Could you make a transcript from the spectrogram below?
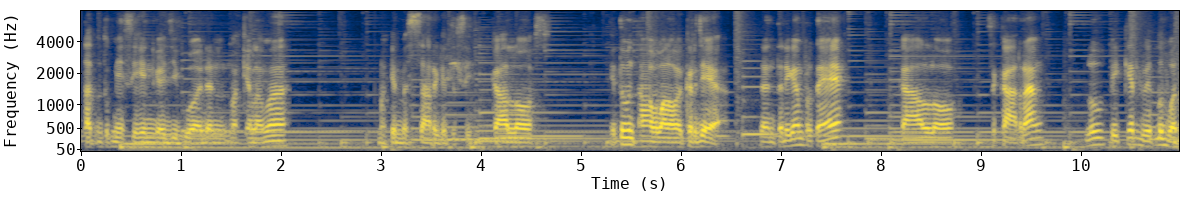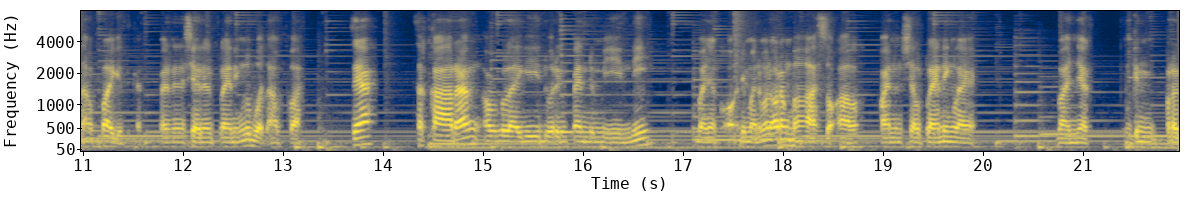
start untuk nyisihin gaji gue dan makin lama makin besar gitu sih. Kalau itu awal-awal kerja ya. Dan tadi kan pertanyaannya kalau sekarang lu pikir duit lu buat apa gitu kan? Financial planning lu buat apa? Saya sekarang apalagi during pandemi ini banyak di mana-mana orang bahas soal financial planning lah ya. Banyak mungkin pernah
